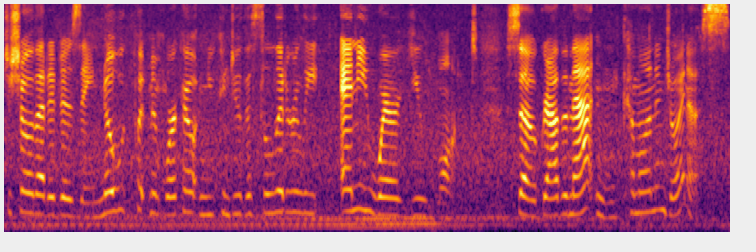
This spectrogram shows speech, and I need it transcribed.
to show that it is a no equipment workout and you can do this literally anywhere you want. So grab a mat and come on and join us.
